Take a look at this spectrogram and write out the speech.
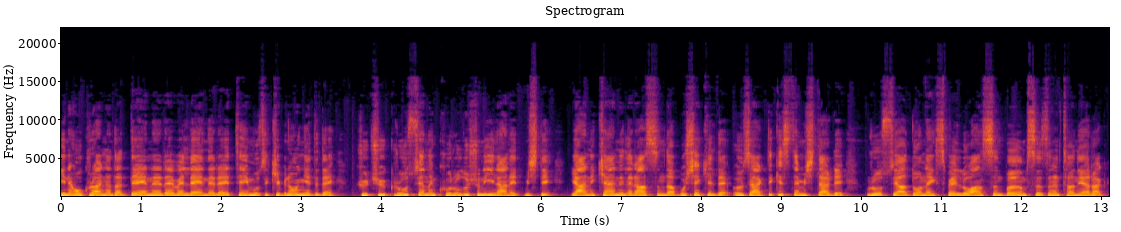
Yine Ukrayna'da DNR ve LNR Temmuz 2017'de küçük Rusya'nın kuruluşunu ilan etmişti. Yani kendileri aslında bu şekilde özellik istemişlerdi. Rusya Donetsk ve Luhansk'ın bağımsızlığını tanıyarak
